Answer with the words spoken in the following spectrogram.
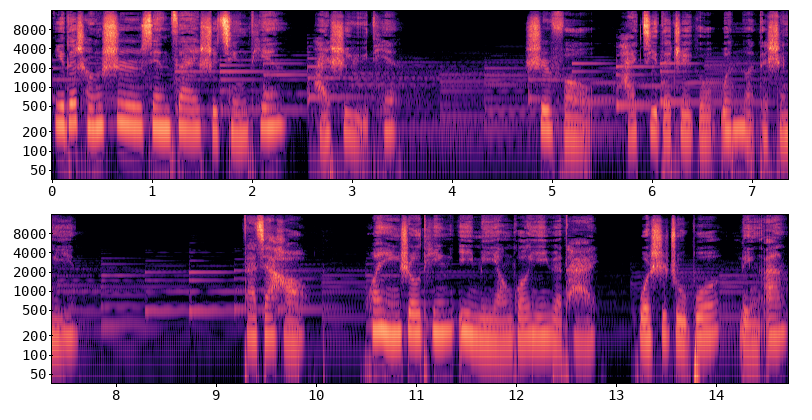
你的城市现在是晴天还是雨天？是否还记得这个温暖的声音？大家好，欢迎收听一米阳光音乐台，我是主播林安。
